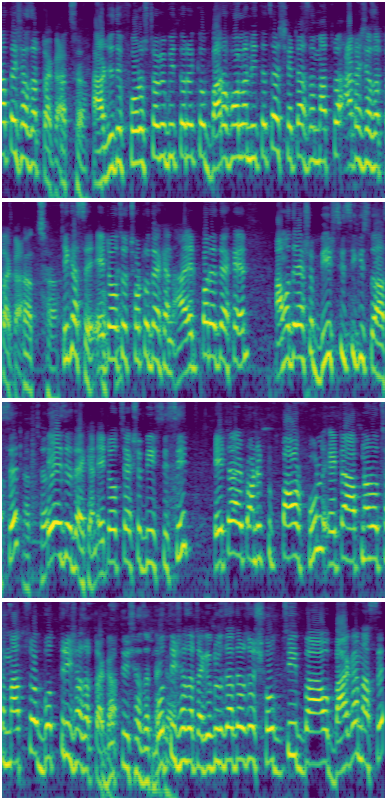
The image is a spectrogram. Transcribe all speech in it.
সাতাইশ হাজার টাকা আচ্ছা। আর যদি ফোর স্টকের ভিতরে কেউ বারো ফলা নিতে চায় সেটা আছে মাত্র আঠাশ হাজার টাকা আচ্ছা। ঠিক আছে এটা হচ্ছে ছোট দেখেন আর এরপরে দেখেন আমাদের একশো বিশ সিসি কিছু আছে আচ্ছা। এই যে দেখেন এটা হচ্ছে একশো বিশ সিসি এটা অনেক একটু পাওয়ারফুল এটা আপনার হচ্ছে মাত্র বত্রিশ হাজার টাকা 32,000 টাকা। বত্রিশ হাজার টাকা এগুলো যাদের হচ্ছে সবজি বা বাগান আছে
